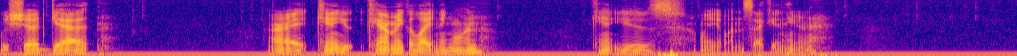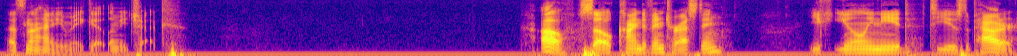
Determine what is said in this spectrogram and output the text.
we should get. Alright, can't you can't make a lightning one. Can't use wait one second here. That's not how you make it. Let me check. Oh, so kind of interesting. You you only need to use the powder.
